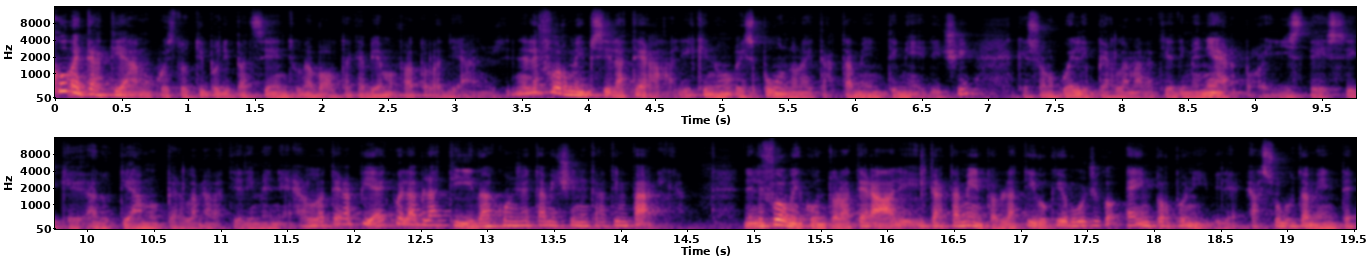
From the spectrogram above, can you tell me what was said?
Come trattiamo questo tipo di pazienti una volta che abbiamo fatto la diagnosi? Nelle forme ipsilaterali che non rispondono ai trattamenti medici, che sono quelli per la malattia di Meniere, poi gli stessi che adottiamo per la malattia di Meniere, la terapia è quella ablativa con gentamicina intratimpanica. Nelle forme contolaterali il trattamento ablativo chirurgico è improponibile, assolutamente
